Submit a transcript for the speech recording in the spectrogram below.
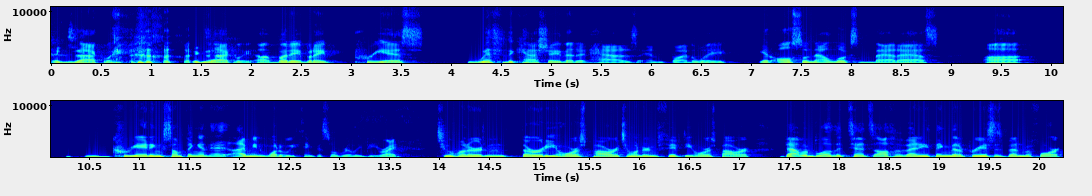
Exactly, exactly. Uh, but a but a Prius with the cachet that it has, and by the way, it also now looks badass. Uh, creating something, and uh, I mean, what do we think this will really be? Right, 230 horsepower, 250 horsepower. That would blow the tits off of anything that a Prius has been before.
